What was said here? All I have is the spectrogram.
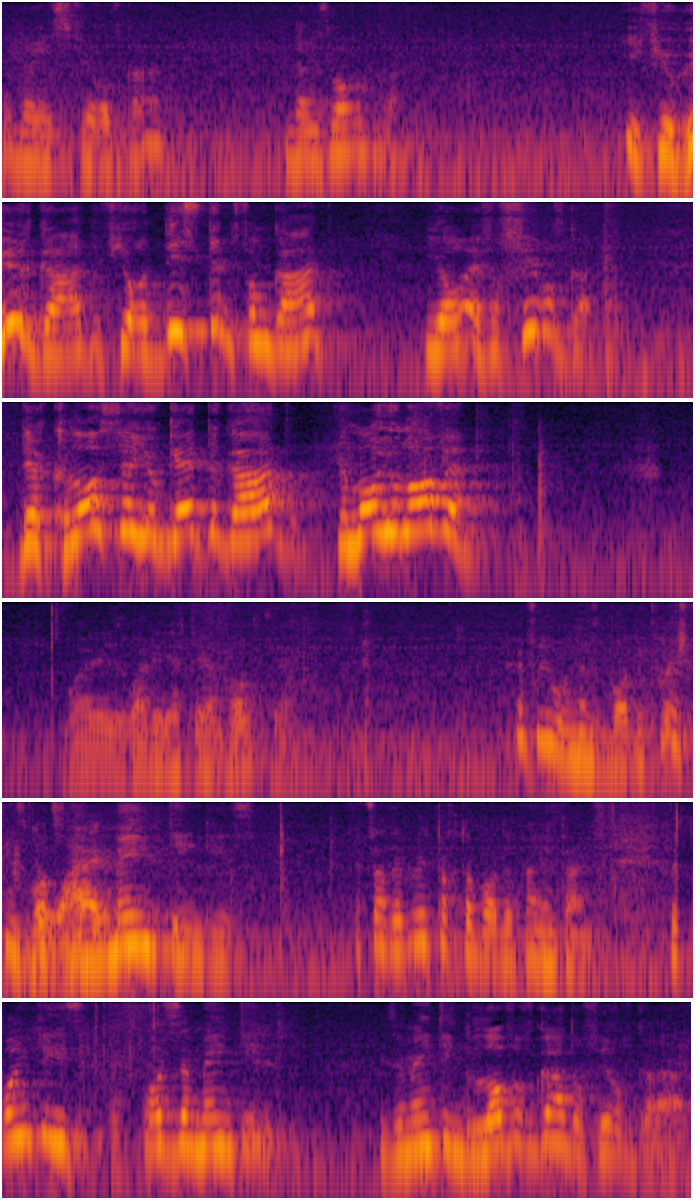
There is fear of God. There is love of God. If you hear God, if you're distant from God, you have a fear of God. The closer you get to God, the more you love Him. Why do you, why do you have to have both then? Everyone has both. The question is, what's the main thing is? It's not, we talked about it many times. The point is, what's the main thing? Is the main thing love of God or fear of God?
